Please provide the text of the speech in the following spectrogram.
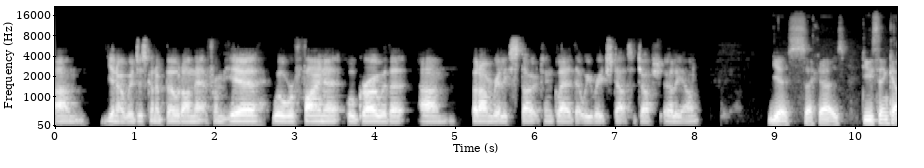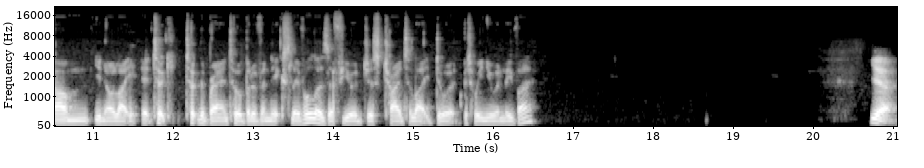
um, you know, we're just going to build on that from here. We'll refine it, we'll grow with it. Um, but I'm really stoked and glad that we reached out to Josh early on. Yes, sick as. Do you think um you know like it took took the brand to a bit of a next level as if you had just tried to like do it between you and Levi? Yeah,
